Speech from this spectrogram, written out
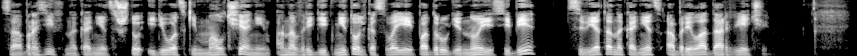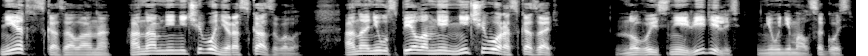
Сообразив, наконец, что идиотским молчанием она вредит не только своей подруге, но и себе, Света, наконец, обрела дар речи. «Нет», — сказала она, — «она мне ничего не рассказывала. Она не успела мне ничего рассказать». «Но вы с ней виделись?» — не унимался гость.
